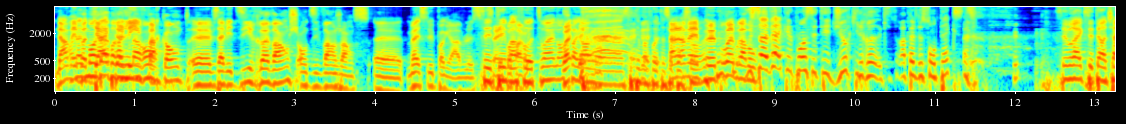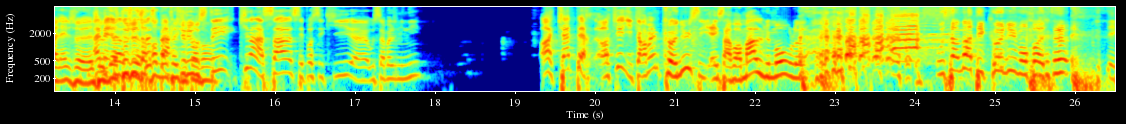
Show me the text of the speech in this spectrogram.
Non, mais votre gag de livre, par contre, euh, vous avez dit revanche, on dit vengeance. Euh, mais c'est pas grave. là, si vous savez C'était pas ma parler. faute. Ouais, non, Ouais. c'est pas grave. euh, C'était ma faute à 100%. Non, non, mais euh, pour vrai, bravo. Vous savez à quel point c'était dur qu'il re- qu'il se rappelle de son texte? C'est vrai que c'était un challenge. Je, Ah, je mais, viens tout juste juste d'apprendre par mes trucs juste avant. curiosité, qui dans la salle sait pas c'est qui euh, Oussama le Mini? Ah, quatre personnes. OK, il est quand même connu. C'est... hey, ça va mal, l'humour, là. Oussama, t'es connu, mon pote. T'es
